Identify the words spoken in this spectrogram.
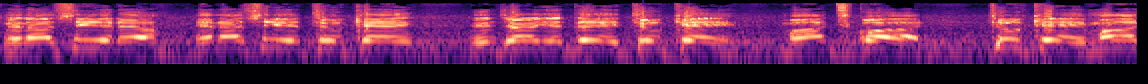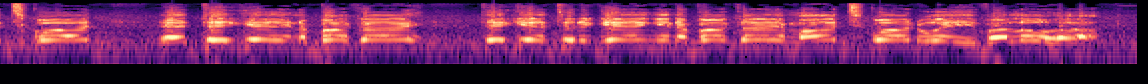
And I see you there. And I see you, 2K. Enjoy your day, 2K. Mod Squad. 2K, Mod Squad. And take care in the Buckeye. Take care to the gang in the Buckeye. Mod Squad Wave. Aloha.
